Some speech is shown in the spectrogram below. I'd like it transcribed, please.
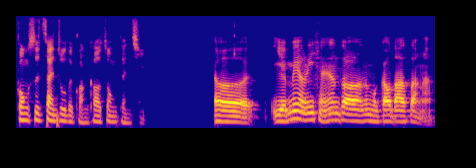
公司赞助的广告这种等级。呃，也没有你想象到那么高大上啊。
